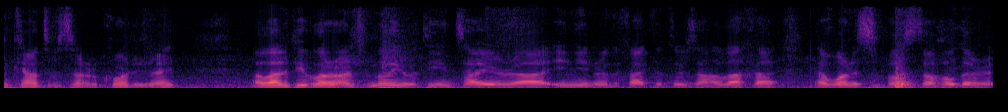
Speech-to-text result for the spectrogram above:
doesn't count if it's not recorded, right? A lot of people are unfamiliar with the entire uh, inyan or the fact that there's a halacha that one is supposed to hold their,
